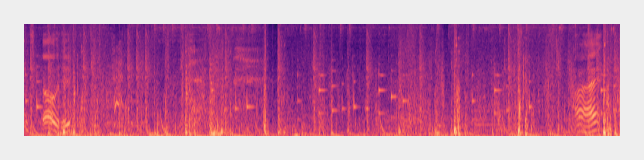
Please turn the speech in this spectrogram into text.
Let's go, dude. Alright. Let's,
